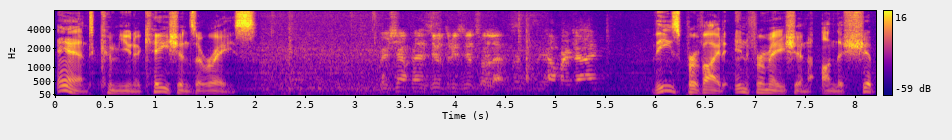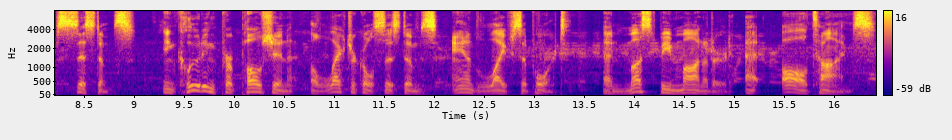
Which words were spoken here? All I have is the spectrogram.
and communications arrays. These provide information on the ship's systems, including propulsion, electrical systems, and life support, and must be monitored at all times.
